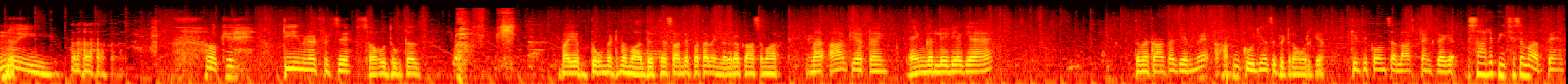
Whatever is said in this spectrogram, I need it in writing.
नहीं। ओके तीन मिनट फिर से। सहो दर्द। भाई, अब दो मिनट में मार देते हैं साले, पता भी नहीं लग रहा कहाँ से मार। मैं आ गया टैंक एंगर ले लिया गया है। तो मैं कहा था गेम में हम गोलियों से पिट रहा हूँ और क्या? किसी कौन सा लास्ट टैंक रह गया? साले, पीछे से मारते हैं।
